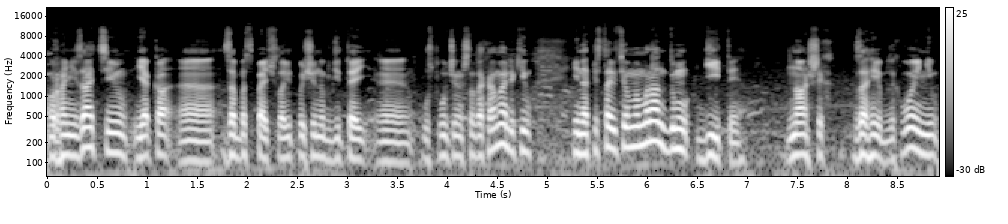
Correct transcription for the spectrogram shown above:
організацією, яка е, забезпечила відпочинок дітей е, у Сполучених Штатах Америки. І на підставі цього меморандуму діти наших загиблих воїнів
